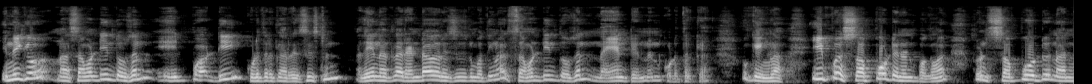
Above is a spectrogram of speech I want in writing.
இன்றைக்கும் நான் செவன்டீன் தௌசண்ட் எயிட் ஃபார்ட்டி கொடுத்துருக்கேன் ரெசிஸ்டன்ட் அதே நேரத்தில் ரெண்டாவது ரெசிஸ்டன்ட் பார்த்திங்கன்னா செவன்டீன் தௌசண்ட் நைன் டென்னு கொடுத்துருக்கேன். ஓகேங்களா இப்போ சப்போர்ட் என்னென்னு பார்க்கலாம். ஃப்ரெண்ட்ஸ் சப்போர்ட்டு நான்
